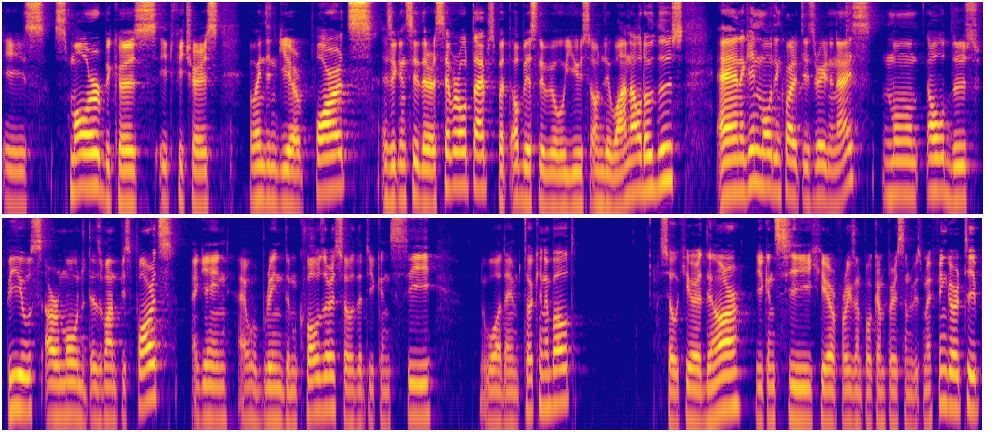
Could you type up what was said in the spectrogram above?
is smaller because it features landing gear parts. As you can see there are several types but obviously we will use only one out of those and again, molding quality is really nice. All those wheels are molded as one piece parts. Again, I will bring them closer so that you can see what I'm talking about. So here they are. You can see here, for example, comparison with my fingertip.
